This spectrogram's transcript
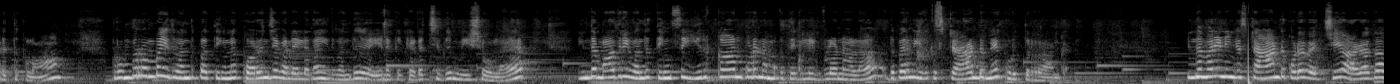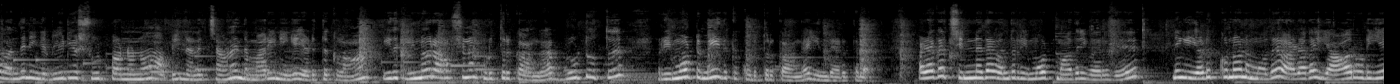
எடுத்துக்கலாம். ரொம்ப ரொம்ப இது வந்து பார்த்திங்கன்னா குறைஞ்ச விலையில தான் இது வந்து எனக்கு கிடச்சிது மீஷோவில் இந்த மாதிரி வந்து திங்ஸ் இருக்கான்னு கூட நமக்கு தெரியல இவ்வளோ நாளாக அது பாருங்க இதுக்கு ஸ்டாண்டுமே கொடுத்துட்றாங்க. இந்த மாதிரி நீங்கள் ஸ்டாண்டு கூட வச்சு அழகாக வந்து நீங்கள் வீடியோ ஷூட் பண்ணணும் அப்படின்னு நினச்சாலும் இந்த மாதிரி நீங்கள் எடுத்துக்கலாம். இதுக்கு இன்னொரு ஆப்ஷனும் கொடுத்துருக்காங்க. ப்ளூடூத்து ரிமோட்டுமே இதுக்கு கொடுத்துருக்காங்க இந்த இடத்துல. அழகாக சின்னதாக வந்து ரிமோட் மாதிரி வருது. நீங்கள் எடுக்கணும் போது அழகாக யாருடைய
